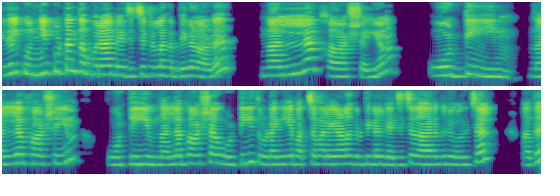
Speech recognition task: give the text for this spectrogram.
ഇതിൽ കുഞ്ഞിക്കുട്ടൻ തമ്പുരാൻ രചിച്ചിട്ടുള്ള കൃതികളാണ് നല്ല ഭാഷയും ഒടിയും നല്ല ഭാഷയും ഒടിയും നല്ല ഭാഷ ഒടി തുടങ്ങിയ പച്ചമലയാള കൃതികൾ രചിച്ചതാരെന്ന് ചോദിച്ചാൽ അത്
